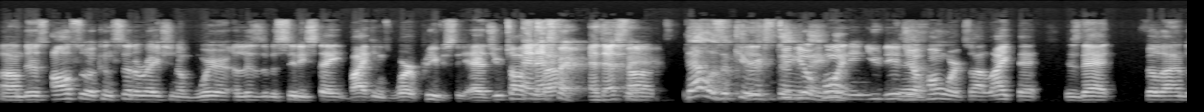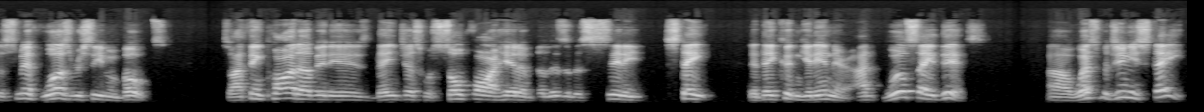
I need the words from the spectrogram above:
um, there's also a consideration of where Elizabeth City State Vikings were previously, as you talked And that's about. fair. And that's fair. Uh, that was a curious is thing. to your me. point, and you did Yeah. your homework, so I like that. Is that Philander Smith was receiving votes, so I think part of it is they just were so far ahead of Elizabeth City State that they couldn't get in there. I will say this: uh, West Virginia State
